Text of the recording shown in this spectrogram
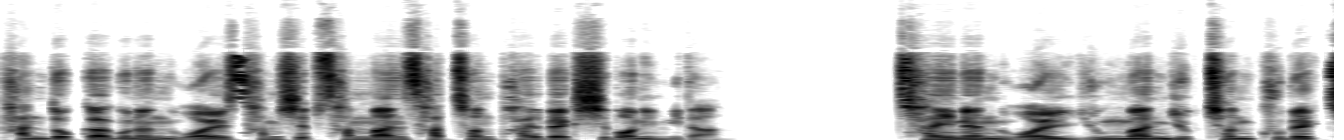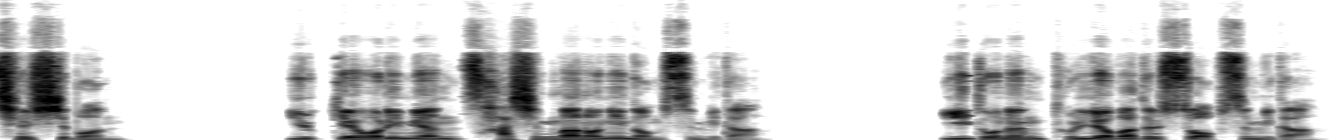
단독 가구는 월 33만 4,810원입니다. 차이는 월 6만 6,970원. 6개월이면 40만 원이 넘습니다. 이 돈은 돌려받을 수 없습니다.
